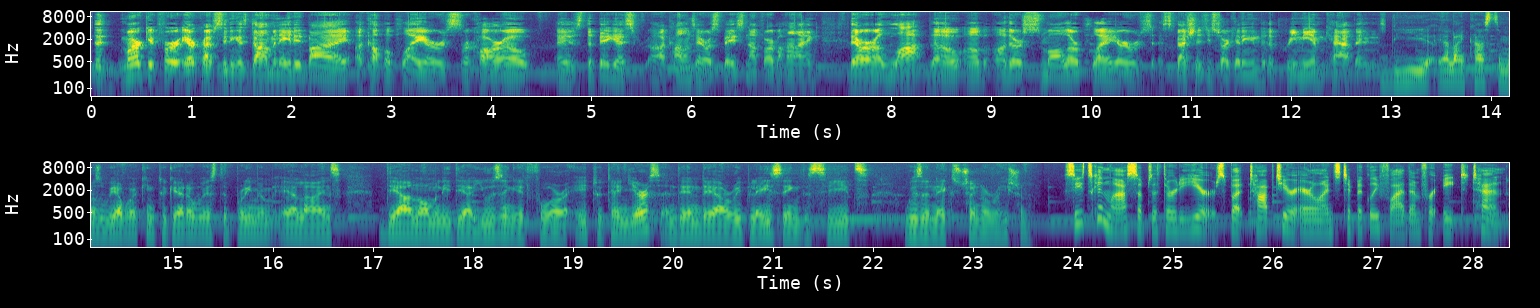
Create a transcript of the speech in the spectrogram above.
the market for aircraft seating is dominated by a couple players, Recaro is the biggest, uh, Collins Aerospace not far behind. There are a lot, though, of other smaller players, especially as you start getting into the premium cabins. The airline customers we are working together with, the premium airlines, they are normally they are using it for eight to ten years, and then they are replacing the seats with the next generation. Seats can last up to 30 years, but top tier airlines typically fly them for 8 to 10.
